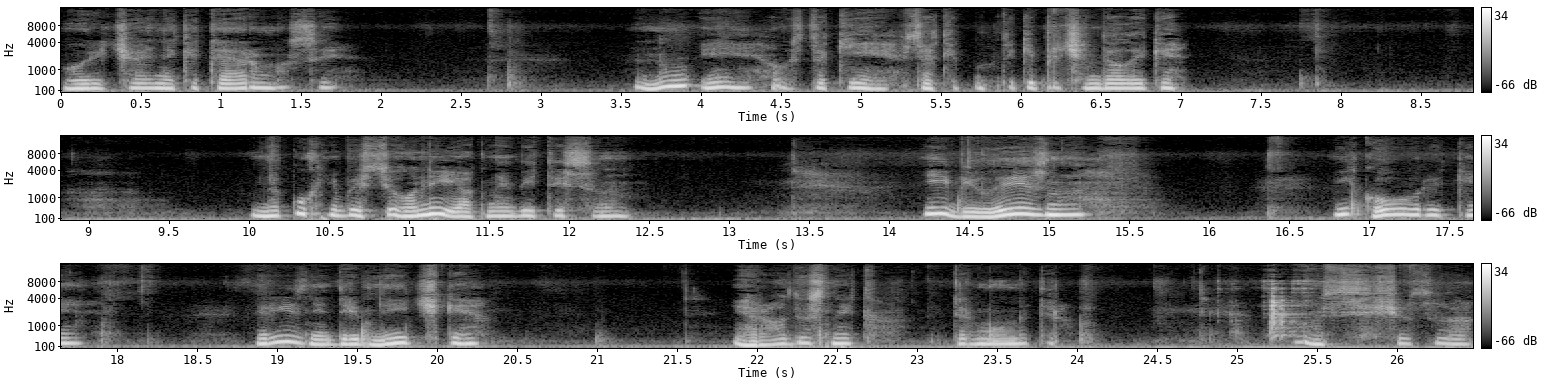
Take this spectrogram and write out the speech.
Горі чайники, термоси. Ну і ось такі всякі такі причиндалики. На кухні без цього ніяк не обійтися. І білизна, і коврики, різні дрібнички, і градусник, термометр. Ось що за.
